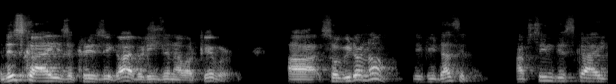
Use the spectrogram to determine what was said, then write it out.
this guy is a crazy guy, but he's in our favor. Uh, so we don't know if he does it. I've seen this guy,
